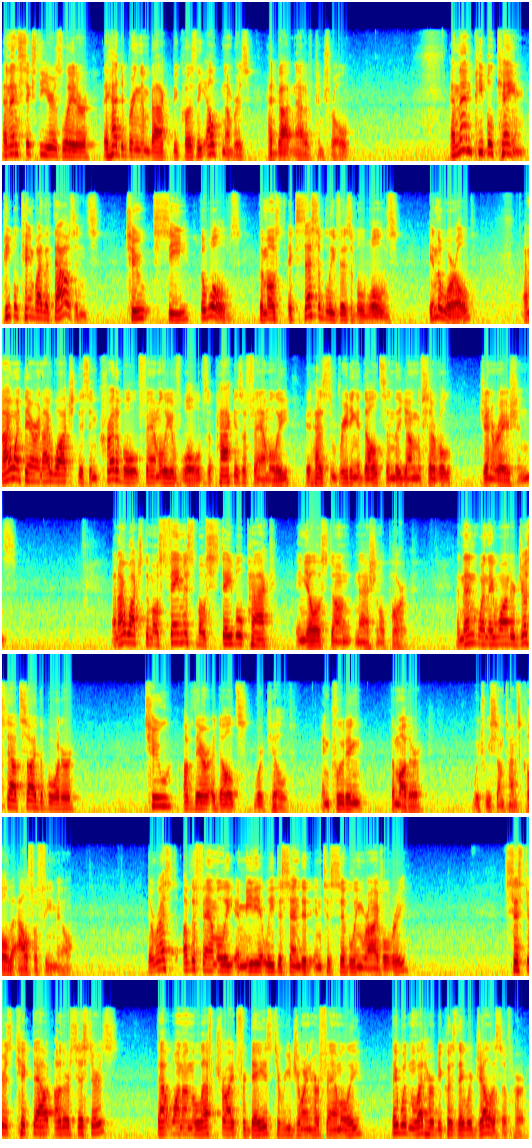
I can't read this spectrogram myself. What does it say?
And then 60 years later, they had to bring them back because the elk numbers had gotten out of control. And then people came. People came by the thousands to see the wolves, the most accessibly visible wolves in the world. And I went there and I watched this incredible family of wolves. A pack is a family, it has some breeding adults and the young of several generations. And I watched the most famous, most stable pack in Yellowstone National Park. And then, when they wandered just outside the border, two of their adults were killed, including the mother, which we sometimes call the alpha female. The rest of the family immediately descended into sibling rivalry. Sisters kicked out other sisters. That one on the left tried for days to rejoin her family. They wouldn't let her because they were jealous of her.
